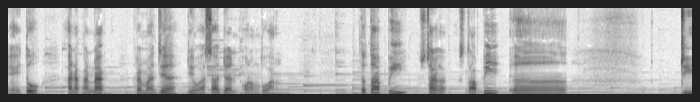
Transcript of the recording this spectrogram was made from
yaitu anak-anak, remaja, dewasa, dan orang tua. Tetapi secara tapi eh, di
